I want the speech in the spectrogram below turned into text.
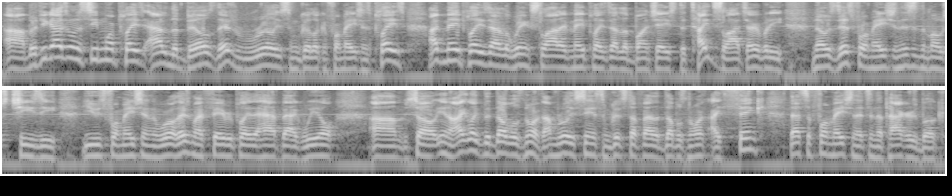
Uh, but if you guys want to see more plays out of the Bills, there's really some good looking formations. Plays I've made plays out of the wing slot. I've made plays out of the bunch ace, the tight slots. Everybody knows this formation. This is the most cheesy used formation in the world. There's my favorite play, the halfback wheel. Um, so you know I like the doubles north. I'm really seeing some good stuff out of the doubles north. I think that's a formation that's in the Packers book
